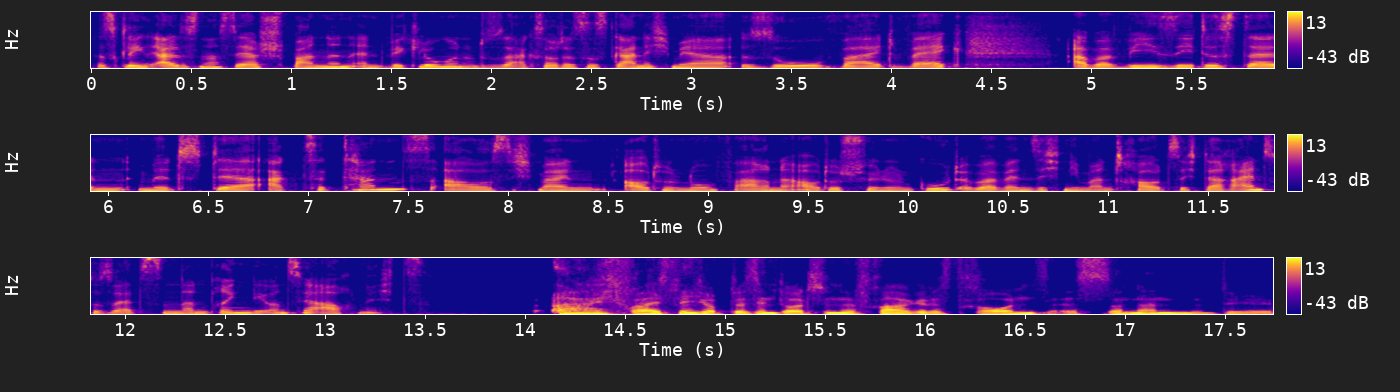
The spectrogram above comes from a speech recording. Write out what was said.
Das klingt alles nach sehr spannenden Entwicklungen und du sagst auch, das ist gar nicht mehr so weit weg. Aber wie sieht es denn mit der Akzeptanz aus? Ich meine, autonom fahrende Autos schön und gut, aber wenn sich niemand traut, sich da reinzusetzen, dann bringen die uns ja auch nichts. Ach, ich weiß nicht, ob das in Deutschland eine Frage des Trauens ist, sondern die,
